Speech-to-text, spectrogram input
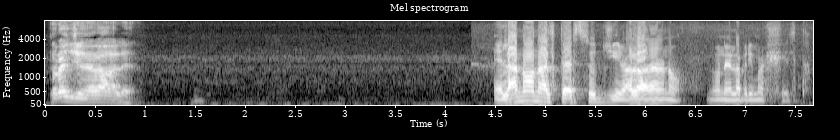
però in generale. È la nona al terzo giro, allora no, non è la prima scelta.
